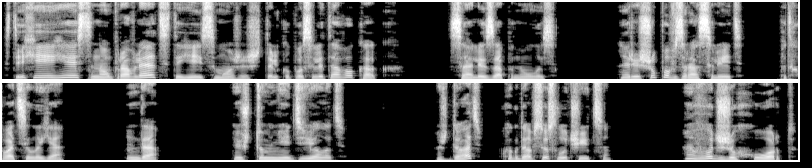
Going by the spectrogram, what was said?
Стихия есть, но управлять ты ей сможешь, только после того, как... Салли запнулась. «Решу повзрослеть», — подхватила я. «Да». «И что мне делать?» Ждать, когда все случится. Вот же Хорт.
